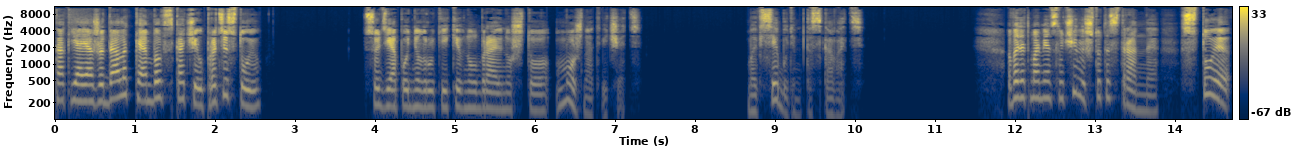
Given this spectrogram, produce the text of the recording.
Как я и ожидала, Кэмпбелл вскочил. Протестую. Судья поднял руки и кивнул Брайану, что можно отвечать. Мы все будем тосковать. В этот момент случилось что-то странное. Стоя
